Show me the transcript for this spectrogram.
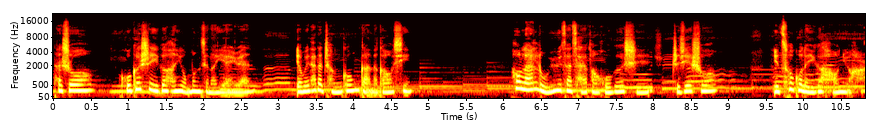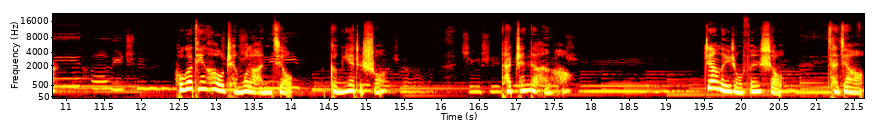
他说胡歌是一个很有梦想的演员，也为他的成功感到高兴。后来鲁豫在采访胡歌时直接说：“你错过了一个好女孩。”胡歌听后沉默了很久，哽咽着说。她真的很好，这样的一种分手，才叫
